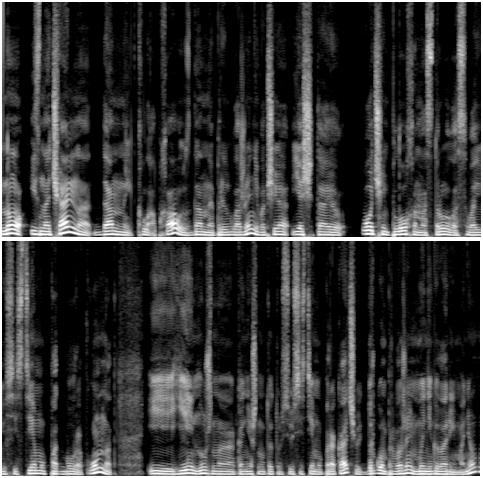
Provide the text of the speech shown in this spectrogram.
Но изначально данный Clubhouse, данное приложение вообще, я считаю, очень плохо настроила свою систему подбора комнат, и ей нужно, конечно, вот эту всю систему прокачивать. В другом приложении мы не говорим о нем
